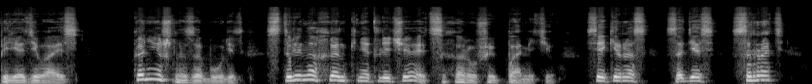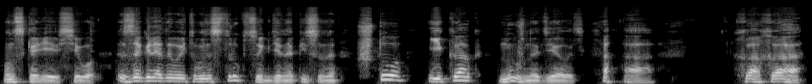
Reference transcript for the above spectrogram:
переодеваясь. «Конечно, забудет. Старина Хэнк не отличается хорошей памятью. Всякий раз, садясь срать, он, скорее всего, заглядывает в инструкцию, где написано, что и как нужно делать. Ха-ха! Ха-ха!»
